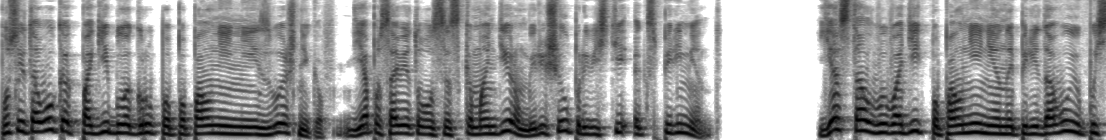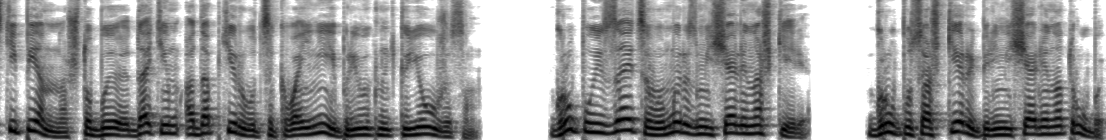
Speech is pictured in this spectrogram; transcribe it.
После того, как погибла группа пополнения из вышников, я посоветовался с командиром и решил провести эксперимент. Я стал выводить пополнение на передовую постепенно, чтобы дать им адаптироваться к войне и привыкнуть к ее ужасам. Группу из Зайцева мы размещали на Шкере. Группу со Шкеры перемещали на Трубы.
